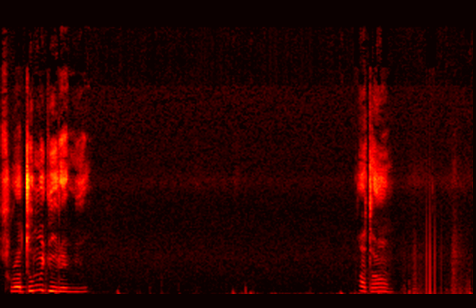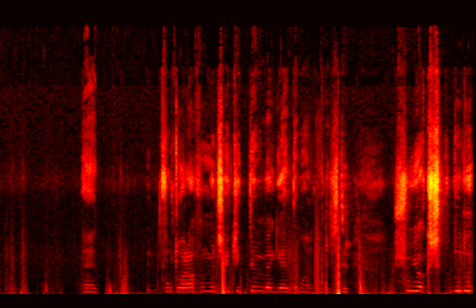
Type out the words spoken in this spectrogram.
suratımı göremiyor. Ha tamam. Evet. Fotoğrafımı çekittim ve geldim arkadaşlar. Şu yakışıklı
